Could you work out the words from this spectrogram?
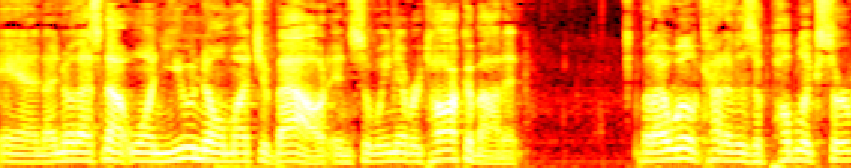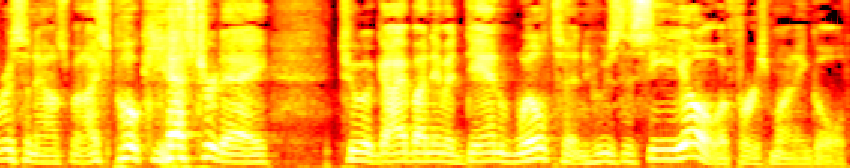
And I know that's not one you know much about, and so we never talk about it. But I will kind of as a public service announcement. I spoke yesterday to a guy by the name of Dan Wilton, who's the CEO of First Mining Gold.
